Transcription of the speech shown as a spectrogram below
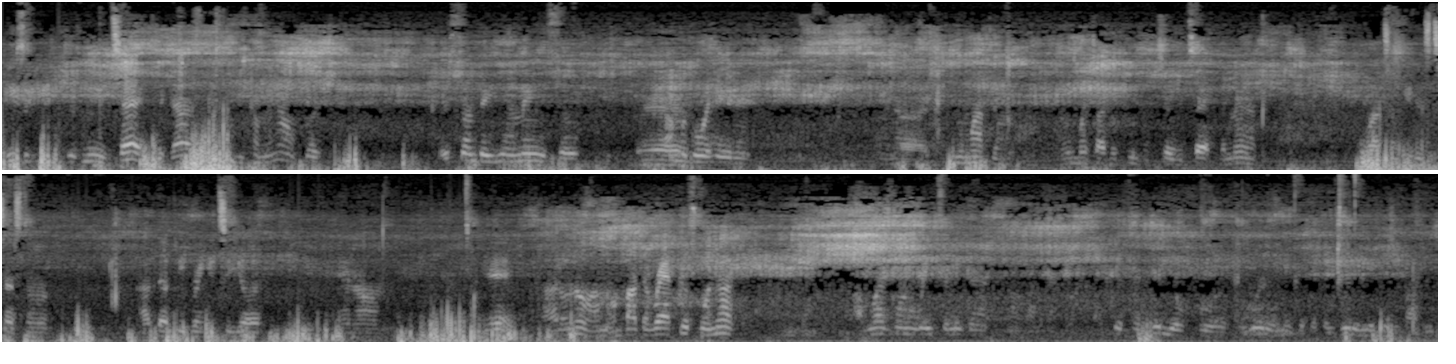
Basically, just me and Tat, the guys be coming out, but it's Sunday, you know what I mean? So I'm gonna go ahead and, and uh, do my thing. How much I can do to you Tat for now. By the time we get this test on, I'll definitely bring it to y'all. And um, yeah, I don't know. I'm, I'm about to one up. I was gonna wait to make a, a different video for the Widowmaker, but the Widowmaker is about this.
